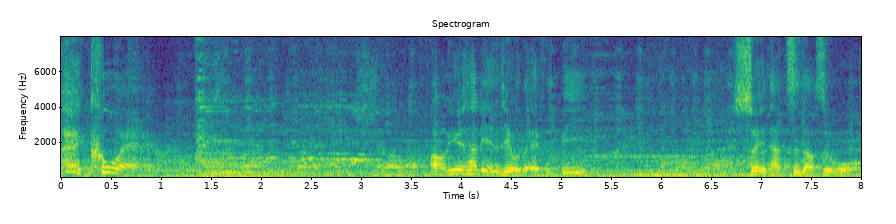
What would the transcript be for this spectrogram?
还酷哎！哦，因为他连接我的 FB，所以他知道是我。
